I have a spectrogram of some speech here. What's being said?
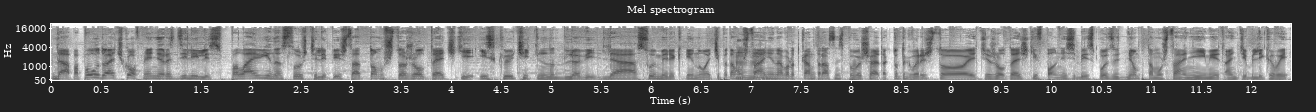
Да, по поводу очков мнения разделились. Половина слушателей пишет о том, что желтые очки исключительно для, для сумерек и ночи, потому что они, наоборот, контрастность повышают. А кто-то говорит, что эти желтые очки вполне себе используют днем, потому что они имеют антибликовый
